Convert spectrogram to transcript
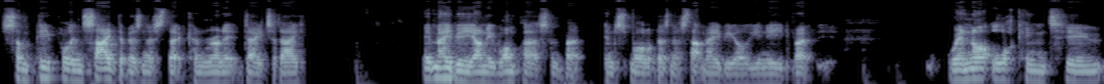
some people inside the business that can run it day to day. It may be only one person, but in smaller business, that may be all you need. But we're not looking to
